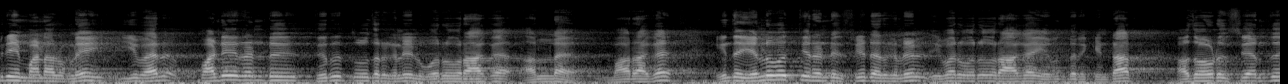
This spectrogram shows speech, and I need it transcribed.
பிரியமானவர்களே இவர் பனிரெண்டு திருத்தூதர்களில் ஒருவராக அல்ல மாறாக இந்த எழுபத்தி ரெண்டு சீடர்களில் இவர் ஒருவராக இருந்திருக்கின்றார். அதோடு சேர்ந்து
